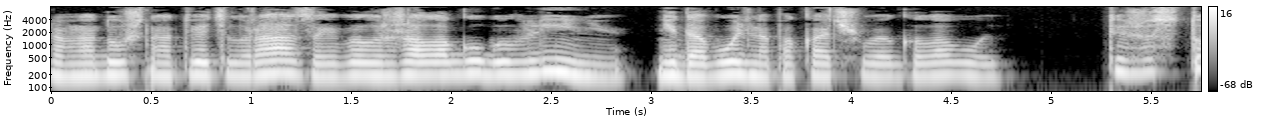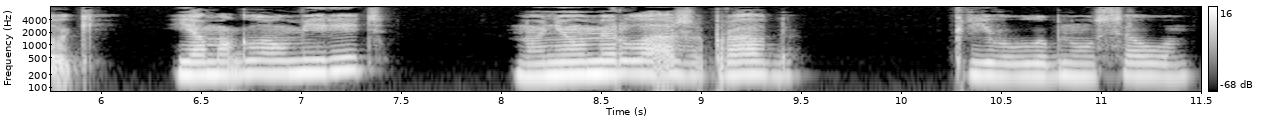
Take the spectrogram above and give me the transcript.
Равнодушно ответил Раза и выложала губы в линию, недовольно покачивая головой. Ты жестокий. Я могла умереть, но не умерла же, правда? Криво улыбнулся он.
